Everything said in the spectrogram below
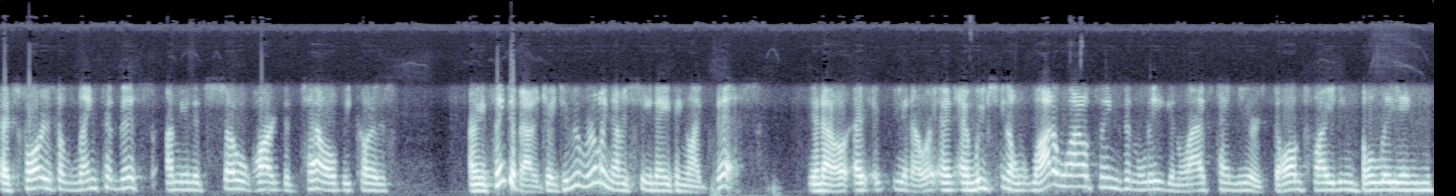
as far as the length of this, I mean, it's so hard to tell because, I mean, think about it, JT. We've really never seen anything like this. You know, uh, you know, and, and we've seen a lot of wild things in the league in the last ten years: dog fighting, bullying,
